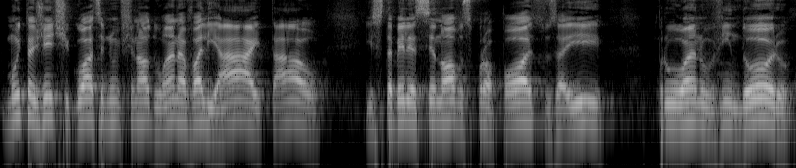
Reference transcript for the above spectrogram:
muita gente gosta de, no final do ano, avaliar e tal, estabelecer novos propósitos aí para o ano vindouro.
